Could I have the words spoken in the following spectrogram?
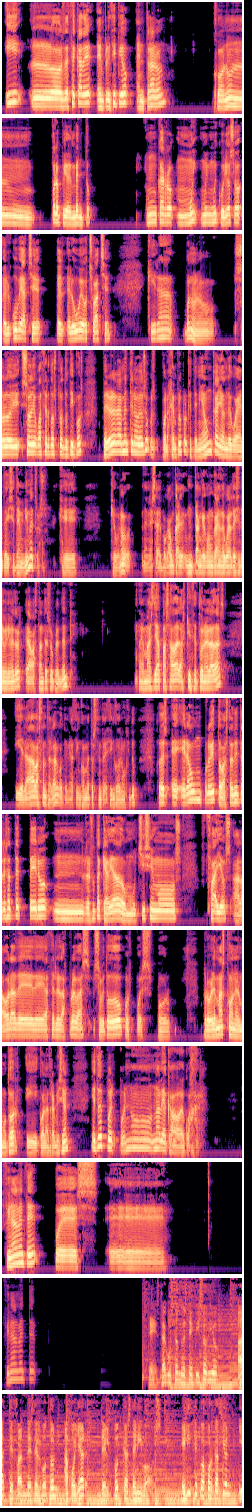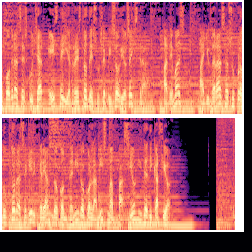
Y los de CKD, en principio, entraron con un propio invento. Un carro muy, muy, muy curioso, el VH, el, el V8H, que era, bueno, solo, solo llegó a hacer dos prototipos, pero era realmente novedoso, pues, por ejemplo, porque tenía un cañón de 47 milímetros, que, que bueno, en esa época un, tanque con un cañón de 47 milímetros era bastante sorprendente. Además ya pasaba de las 15 toneladas y era bastante largo, tenía 5 metros 35 de longitud. Entonces, eh, era un proyecto bastante interesante, pero mm, resulta que había dado muchísimos fallos a la hora de, hacerle las pruebas, sobre todo pues, pues por problemas con el motor y con la transmisión. Y entonces, pues, pues no, no había acabado de cuajar. Finalmente, pues eh, finalmente... ¿Te está gustando este episodio? Hazte fan desde el botón apoyar del podcast de Nivos. Elige tu aportación y podrás escuchar este y el resto de sus episodios extra. Además, ayudarás a su productor a seguir creando contenido con la misma pasión y dedicación.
